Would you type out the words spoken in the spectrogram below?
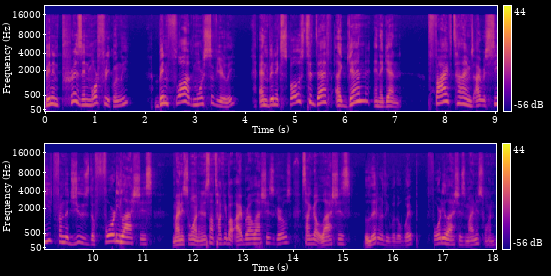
been in prison more frequently, been flogged more severely, and been exposed to death again and again. Five times I received from the Jews the 40 lashes minus one. And it's not talking about eyebrow lashes, girls. It's talking about lashes literally with a whip, 40 lashes minus one.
